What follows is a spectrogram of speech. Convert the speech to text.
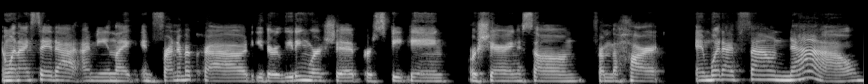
And when I say that, I mean like in front of a crowd, either leading worship or speaking or sharing a song from the heart. And what I've found now,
